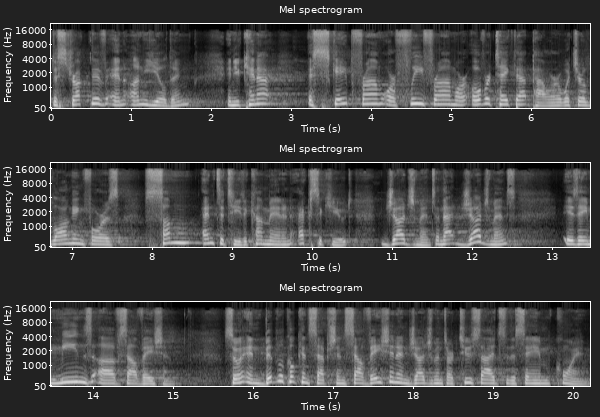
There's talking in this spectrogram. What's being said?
destructive and unyielding, and you cannot escape from or flee from or overtake that power, what you're longing for is some entity to come in and execute judgment. And that judgment is a means of salvation. So, in biblical conception, salvation and judgment are two sides to the same coin.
